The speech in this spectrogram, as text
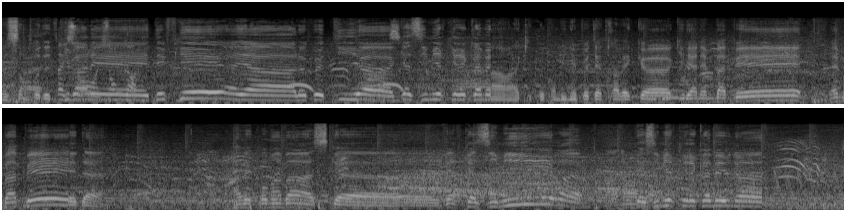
Le centre de sont est quatre. défié. Il y a le petit euh, Ah, Casimir qui réclamait. Ah, qui peut combiner peut-être avec euh, Kylian Mbappé. Mbappé. Avec Romain Basque euh, vers Casimir. Ah, non, Casimir qui réclamait une.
